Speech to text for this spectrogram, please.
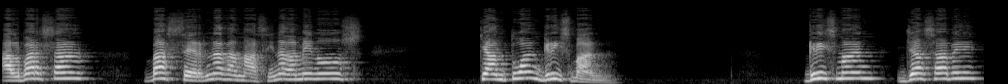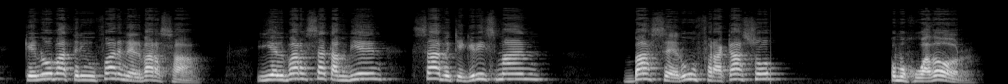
al Barça va a ser nada más y nada menos que Antoine Grisman. Grisman ya sabe que no va a triunfar en el Barça. Y el Barça también sabe que Grisman va a ser un fracaso como jugador.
